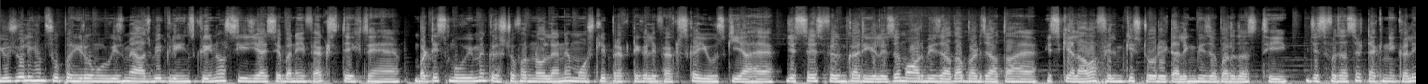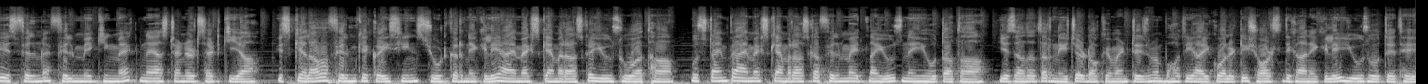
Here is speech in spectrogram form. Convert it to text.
यूजुअली हम सुपर हीरो मूवीज़ में आज भी ग्रीन स्क्रीन और सीजीआई से बने इफेक्ट्स देखते हैं। बट इस मूवी में क्रिस्टोफर नोलन ने मोस्टली प्रैक्टिकल इफेक्ट्स का यूज़ किया है, जिससे इस फ़िल्म का रियलिज्म और भी ज़्यादा बढ़ जाता है। इसके अलावा फ़िल्म की स्टोरी टेलिंग भी ज़बरदस्त थी, जिस वजह से टेक्निकली इस फ़िल्म ने फ़िल्म मेकिंग में एक नया स्टैंडर्ड सेट किया। इसके अलावा फ़िल्म के कई सीन्स शूट करने के लिए आईमैक्स कैमरास का यूज़ हुआ था। उस टाइम पे आईमैक्स कैमरास का फ़िल्म में इतना यूज़ नहीं होता था। ये ज़्यादातर नेचर डॉक्यूमेंट्रीज में बहुत ही हाई क्वालिटी शॉट्स दिखाने के लिए यूज़ होते थे।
